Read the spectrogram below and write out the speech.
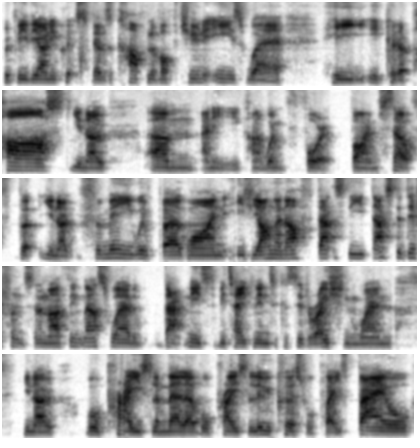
Would be the only criticism. There was a couple of opportunities where he he could have passed, you know, um, and he, he kind of went for it by himself. But you know, for me with Bergwijn, he's young enough. That's the that's the difference, and I think that's where that needs to be taken into consideration when you know we'll praise Lamela, we'll praise Lucas, we'll praise Bale,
